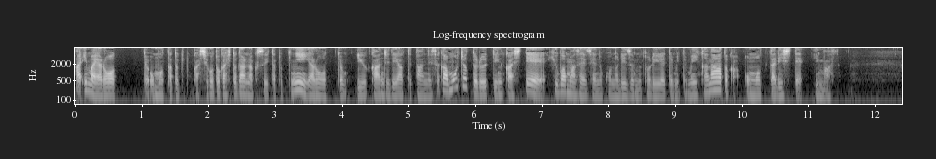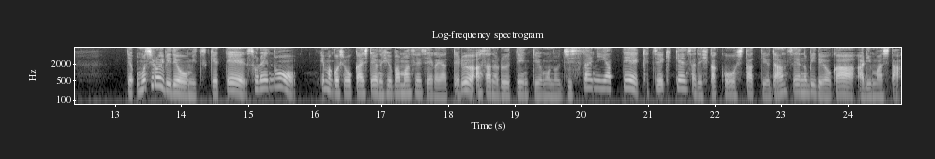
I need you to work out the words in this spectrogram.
あ、今やろうって思った時とか、仕事が一段落ついた時にやろうっていう感じでやってたんですが、もうちょっとルーティン化して、ヒューバーマン先生のこのリズム取り入れてみてもいいかなとか思ったりしています。で、面白いビデオを見つけて、それの今ご紹介したようなヒューバーマン先生がやってる朝のルーティンっていうものを実際にやって血液検査で比較をしたっていう男性のビデオがありました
